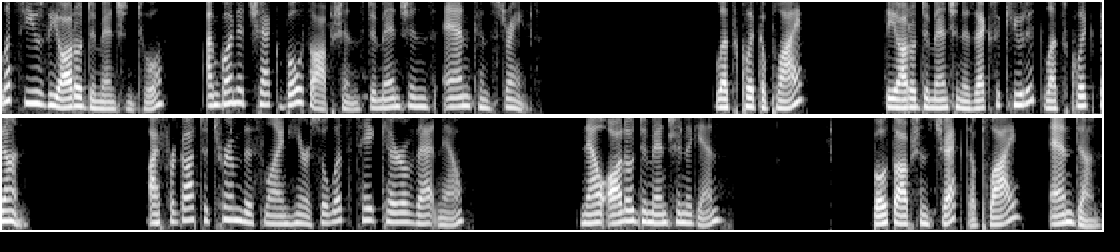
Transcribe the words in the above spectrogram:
Let's use the Auto Dimension tool. I'm going to check both options, dimensions and constraints. Let's click Apply. The auto dimension is executed. Let's click Done. I forgot to trim this line here, so let's take care of that now. Now auto dimension again. Both options checked, apply, and done.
